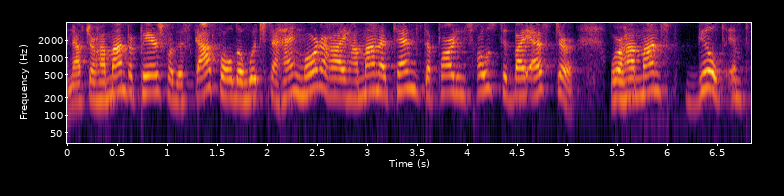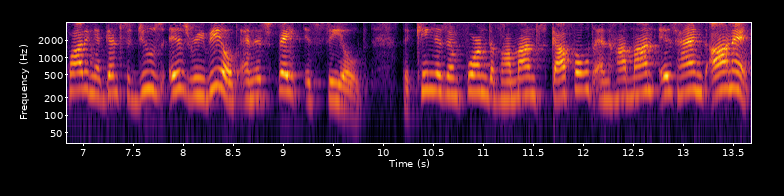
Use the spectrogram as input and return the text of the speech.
And after Haman prepares for the scaffold on which to hang Mordecai, Haman attends the parties hosted by Esther, where Haman's guilt in plotting against the Jews is revealed and his fate is sealed. The king is informed of Haman's scaffold and Haman is hanged on it.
